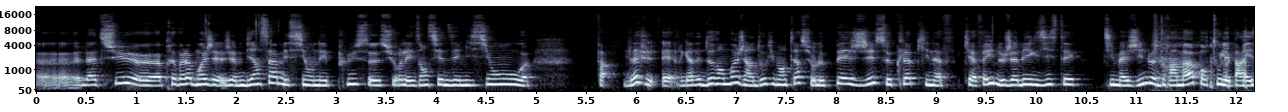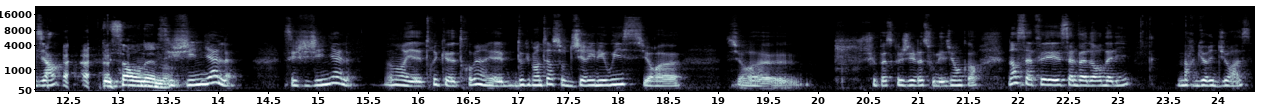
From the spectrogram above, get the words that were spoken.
euh, là-dessus Euh, après voilà moi j'ai- j'aime bien ça mais si on est plus sur les anciennes émissions ou enfin là je- eh, regardez devant moi j'ai un documentaire sur le PSG ce club qui n'a qui a failli ne jamais exister t'imagines le drama pour tous les Parisiens? Et ça, on aime. c'est génial. C'est génial. Non, il y a des trucs euh, trop bien. Il y a des documentaires sur Jerry Lewis, sur. euh, sur euh, je sais pas ce que j'ai là sous les yeux encore. Non, ça fait Salvador Dali. Marguerite Duras.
